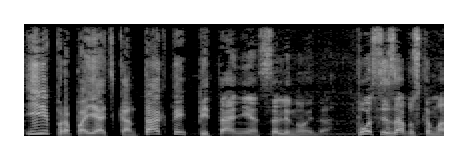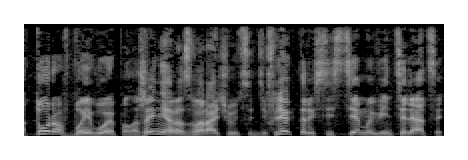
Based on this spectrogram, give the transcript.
и пропаять контакты питания питания соленоида. После запуска мотора в боевое положение разворачиваются дефлекторы системы вентиляции.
